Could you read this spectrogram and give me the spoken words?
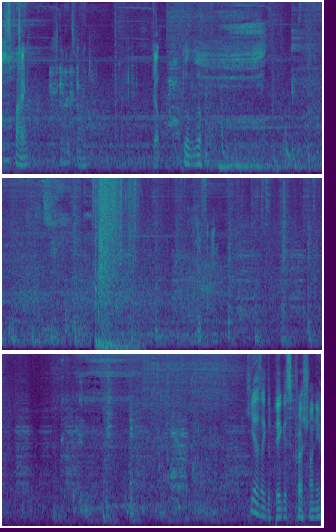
This is fine. It's fine. Go. Go, go, go. You're fine. He has like the biggest crush on you.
